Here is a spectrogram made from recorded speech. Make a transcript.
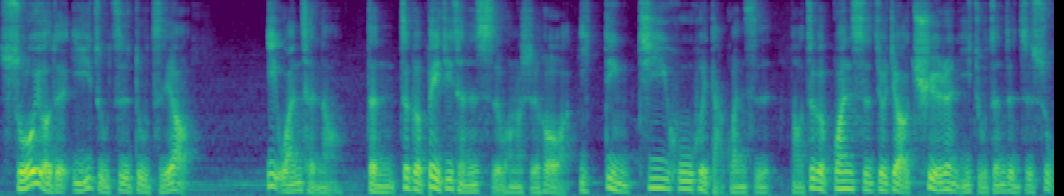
所有的遗嘱制度只要一完成哦。等这个被继承人死亡的时候啊，一定几乎会打官司啊，这个官司就叫确认遗嘱真正之诉，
